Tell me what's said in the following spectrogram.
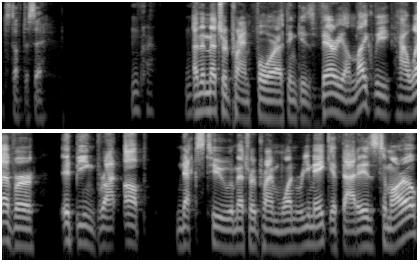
It's tough to say. Okay. And then Metroid Prime 4, I think, is very unlikely. However, it being brought up next to a Metroid Prime 1 remake, if that is tomorrow,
